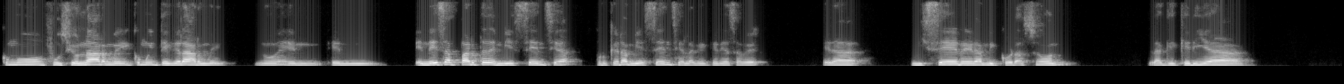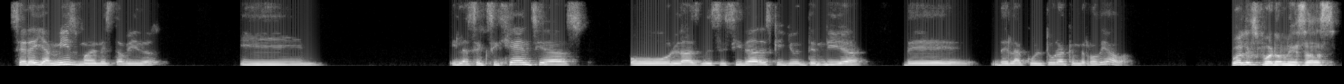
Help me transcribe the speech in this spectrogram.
como fusionarme y como integrarme ¿no? en, en, en esa parte de mi esencia, porque era mi esencia la que quería saber, era mi ser, era mi corazón, la que quería ser ella misma en esta vida. Y, y las exigencias o las necesidades que yo entendía de, de la cultura que me rodeaba. ¿Cuáles fueron esas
